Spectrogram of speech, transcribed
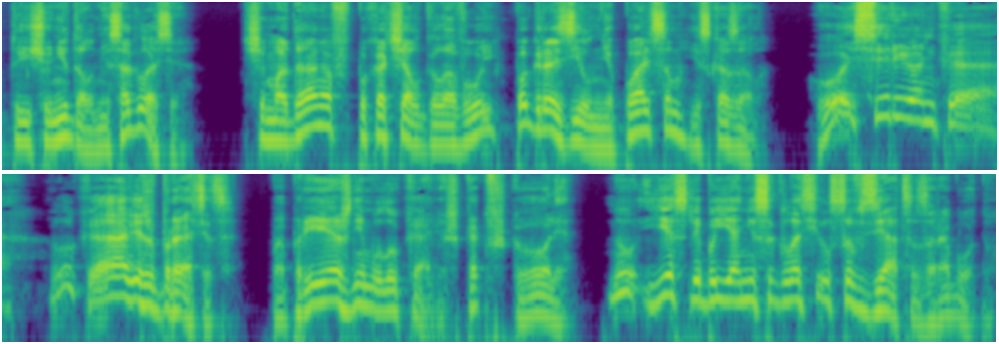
ты еще не дал мне согласия». Чемоданов покачал головой, погрозил мне пальцем и сказал. «Ой, Серенька, лукавишь, братец, по-прежнему лукавишь, как в школе. Ну, если бы я не согласился взяться за работу,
